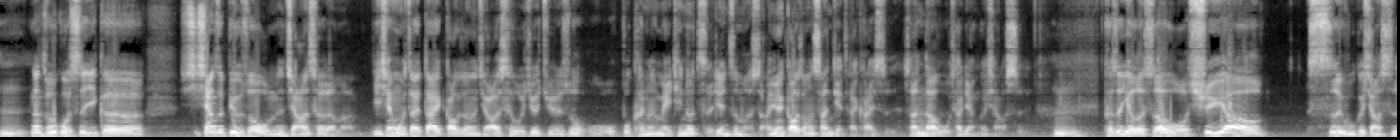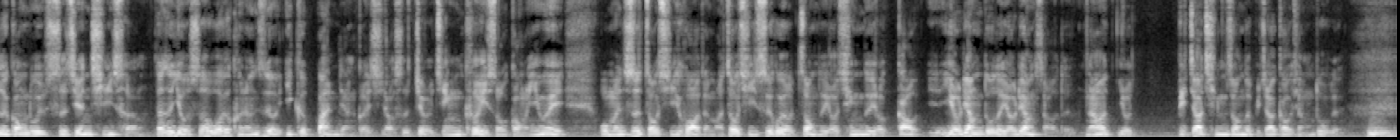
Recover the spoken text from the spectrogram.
嗯，那如果是一个像是比如说我们是脚踏车的嘛，以前我在带高中的脚踏车，我就觉得说我我不可能每天都只练这么少，因为高中三点才开始，三到五才两个小时，嗯，可是有的时候我需要。四五个小时的公路时间骑乘，但是有时候我有可能只有一个半两个小时就已经可以收工了，因为我们是周期化的嘛，周期是会有重的、有轻的、有高、有量多的、有量少的，然后有比较轻松的、比较高强度的。嗯，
